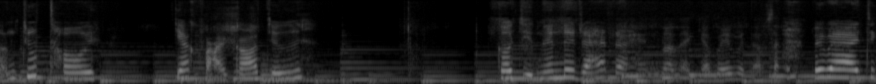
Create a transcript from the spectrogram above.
giỡn chút thôi. Chắc phải có chứ. Câu chuyện đến đây ra hết rồi hẹn gặp lại các bé vào tập sau bye bye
